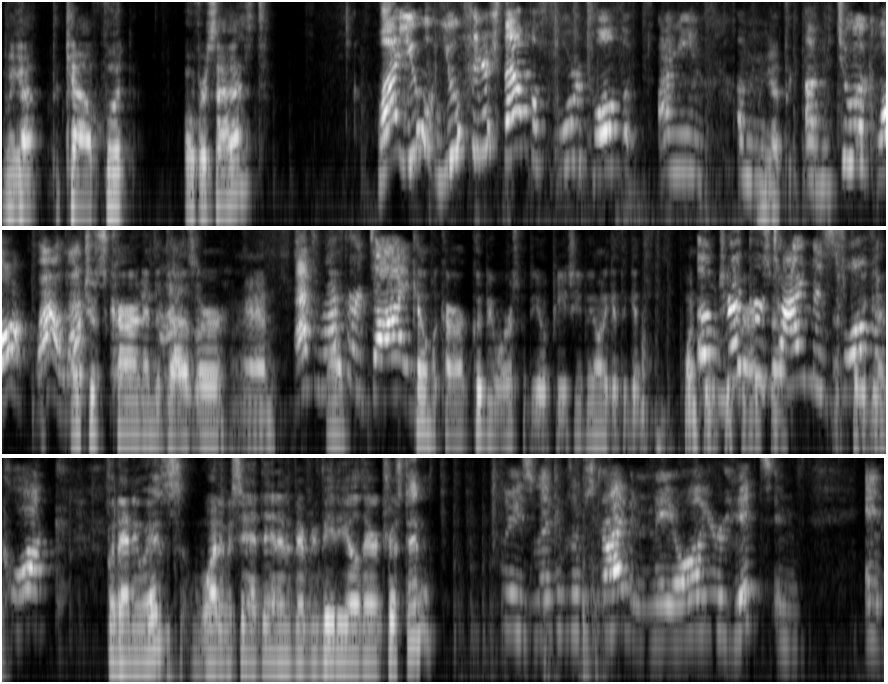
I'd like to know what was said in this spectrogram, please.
We got the Cal Foote oversized. Wow, you you finished that before twelve. I mean, um, We got the um, two o'clock. Wow, that's Orchard's card and the Dazzler and that's record time. Cale Makar. Could be worse with the O-Pee-Chee. We only get to get one Poochie card, record so time is that's twelve o'clock. But anyways, what do we say at the end of every video there, Tristan? Please like and subscribe, and may all your hits and and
